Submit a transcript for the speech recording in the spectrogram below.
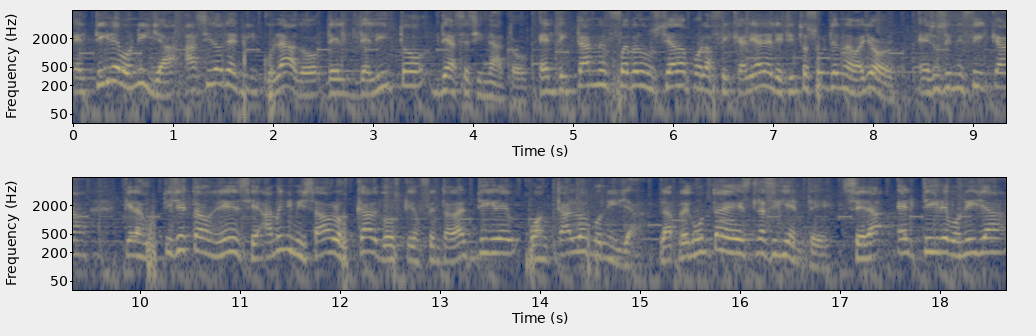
El Tigre Bonilla ha sido desvinculado del delito de asesinato. El dictamen fue pronunciado por la Fiscalía del Distrito Sur de Nueva York. Eso significa que la justicia estadounidense ha minimizado los cargos que enfrentará el Tigre Juan Carlos Bonilla. La pregunta es la siguiente, ¿será el Tigre Bonilla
